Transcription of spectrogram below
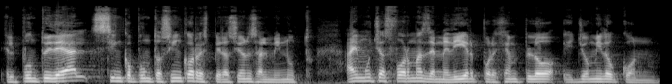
El punto ideal, 5.5 respiraciones al minuto. Hay muchas formas de medir, por ejemplo, eh, yo mido con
